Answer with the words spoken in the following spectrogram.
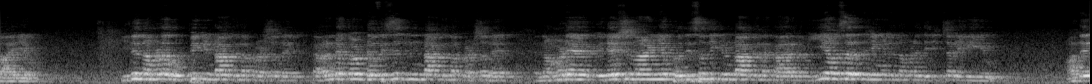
കാര്യം? ഇത് നമ്മുടെ റുപ്പിക്ക് ഉണ്ടാക്കുന്ന പ്രഷർ കറണ്ട് അക്കൗണ്ട് ഡെഫിസിറ്റ് ഉണ്ടാക്കുന്ന പ്രഷർ നമ്മുടെ വിദേശ നാണ്യ പ്രതിസന്ധിക്ക് ഉണ്ടാക്കുന്ന കാരണം ഈ അവസരത്തിലെങ്കിലും നമ്മൾ തിരിച്ചറിയുകയും അത്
